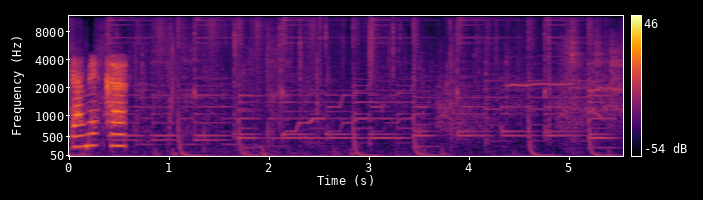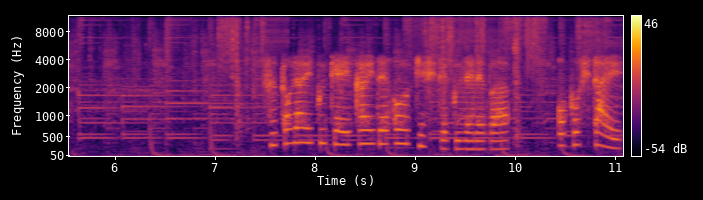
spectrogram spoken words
ダメか。ストライク警戒で放置してくれれば、起こしたい。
